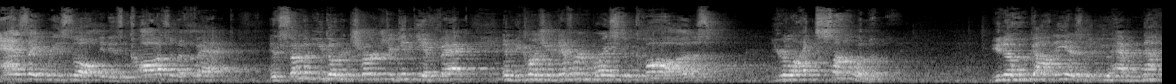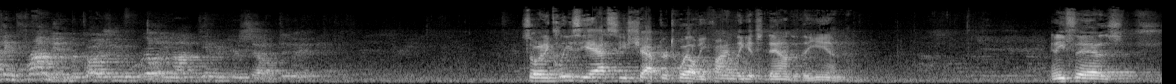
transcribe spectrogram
As a result, it is cause and effect. And some of you go to church to get the effect, and because you never embrace the cause, you're like Solomon. You know who God is, but you have nothing from him because you've really not given yourself to him. So in Ecclesiastes chapter 12, he finally gets down to the end. And he says,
